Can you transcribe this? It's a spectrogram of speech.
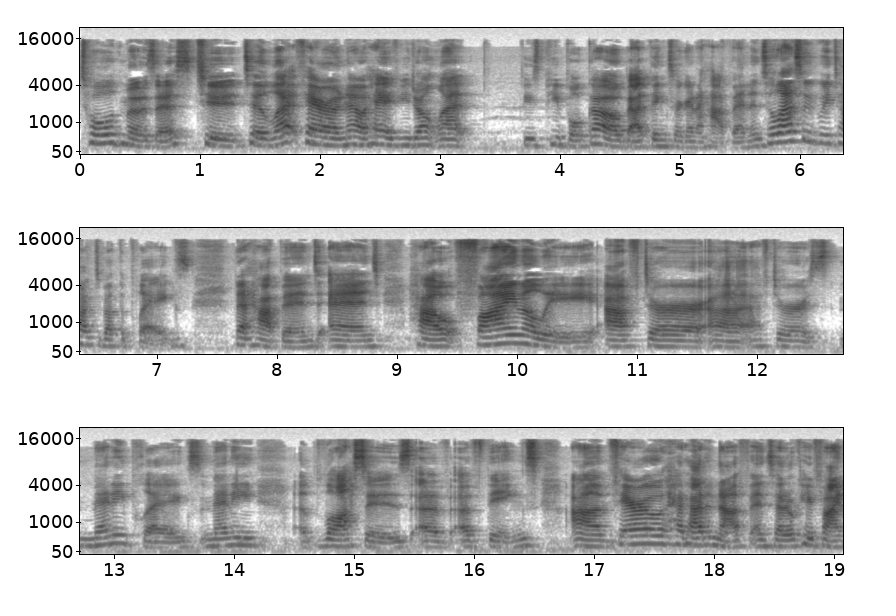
told Moses to to let Pharaoh know, hey, if you don't let these people go, bad things are going to happen. And so last week we talked about the plagues that happened and how finally, after uh, after many plagues, many losses of, of things, um, Pharaoh had had enough and said, okay, fine,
